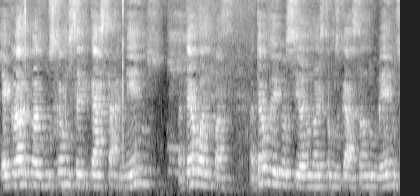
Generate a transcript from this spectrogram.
É claro que nós buscamos sempre gastar menos. Até o ano passado, até o meio desse ano, nós estamos gastando menos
